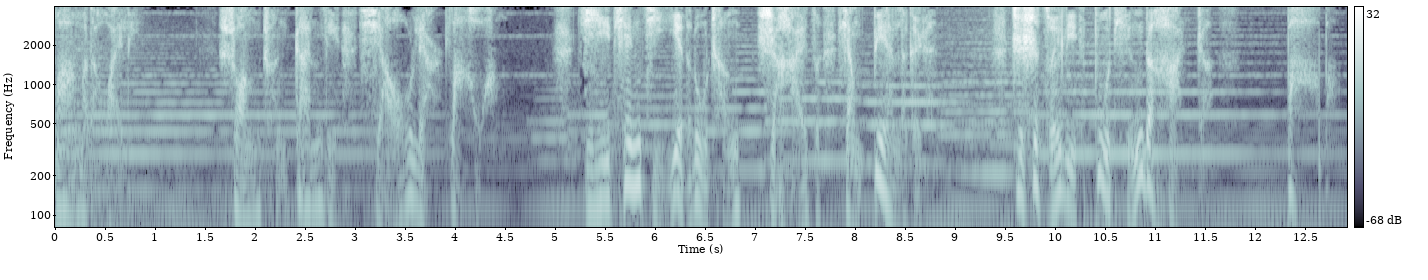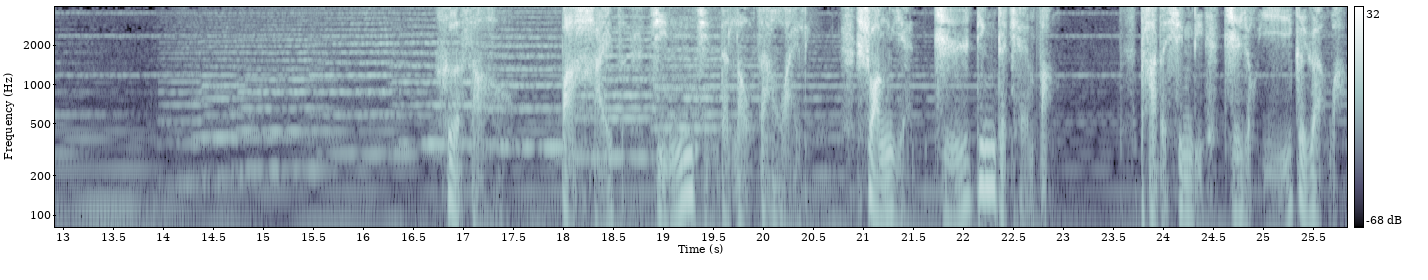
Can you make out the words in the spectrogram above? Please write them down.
妈妈的怀里，双唇干裂，小脸蜡黄。几天几夜的路程，使孩子像变了个人，只是嘴里不停的喊贺嫂把孩子紧紧的搂在怀里，双眼直盯着前方。他的心里只有一个愿望：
